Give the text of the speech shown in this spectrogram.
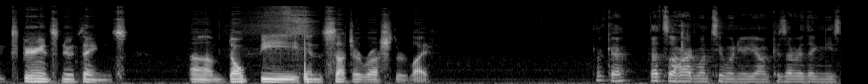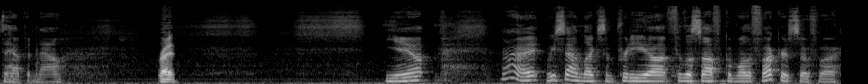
experience new things. Um, don't be in such a rush through life. Okay, that's a hard one too when you're young because everything needs to happen now. Right. Yep. All right, we sound like some pretty uh, philosophical motherfuckers so far.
